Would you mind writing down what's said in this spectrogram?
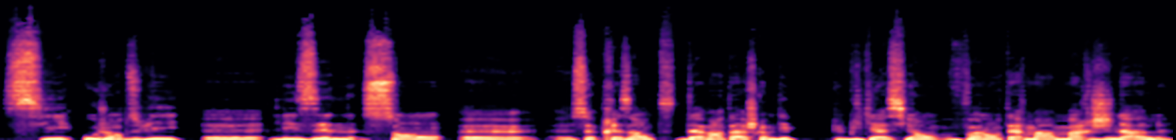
Si aujourd'hui euh, les zines euh, se présentent davantage comme des publications volontairement marginales,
